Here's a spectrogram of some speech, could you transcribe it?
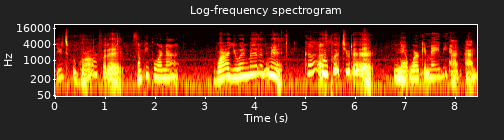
you. You too grown for that. Some people are not. Why are you in management? Cause Who put you there? networking, maybe. I I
